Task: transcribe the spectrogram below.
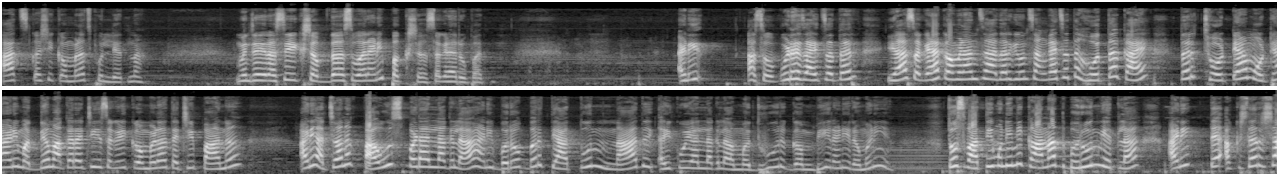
आज कशी कमळच फुलली आहेत ना? म्हणजे रसिक शब्द स्वर आणि पक्ष सगळ्या रूपात. आणि असो पुढे जायचं तर ह्या सगळ्या कमळांचा आधार घेऊन सांगायचं तर होतं काय? तर छोट्या मोठ्या आणि मध्यम आकाराची ही सगळी कमळं त्याची पानं आणि अचानक पाऊस पडायला लागला आणि बरोबर त्यातून नाद ऐकू यायला लागला. मधुर गंभीर आणि रमणीय. तो स्वाती मुनींनी कानात भरून घेतला आणि ते अक्षरशः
